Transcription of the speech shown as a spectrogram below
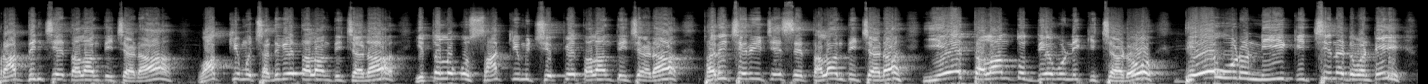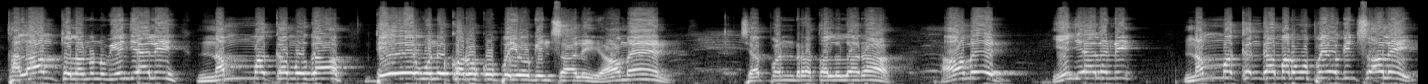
ప్రార్థించే తలాంతి ఇచ్చాడా? వాక్యము చదివే తలాంతి ఇచ్చాడా? ఇతరులకు సాక్యము చెప్పే తలాంతి ఇచ్చాడా? పరిచర్య చేసే తలాంతి ఇచ్చాడా? ఏ తలాంతు దేవుడు నీకు ఇచ్చాడో దేవుడు నీకు ఇచ్చినటువంటి తలాంతులను నువ్వేం చేయాలి? నమ్మకముగా దేవుని కొరకు ఉపయోగించాలి. ఆమెన్. చెప్పండ్ర తల్లులరా. ఆమెన్. ఏం చేయాలండి? నమ్మకంగా మనం ఉపయోగించాలి.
